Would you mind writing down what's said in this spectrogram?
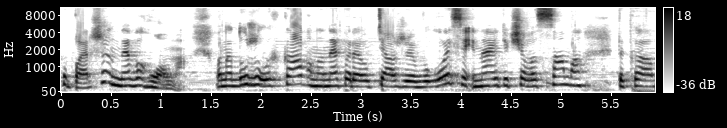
по-перше, невагома. Вона дуже легка, вона не переобтяжує волосся, і навіть якщо у вас сама така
